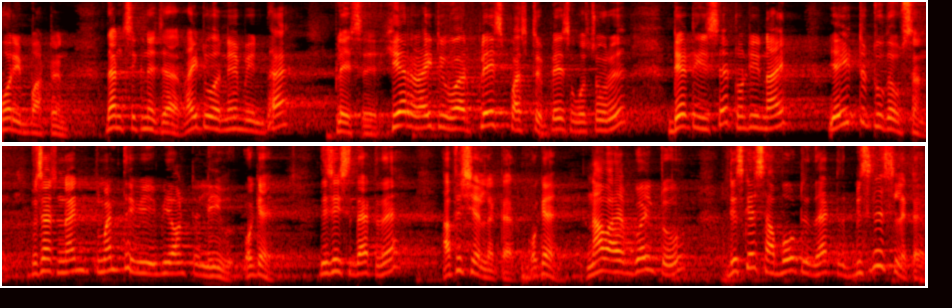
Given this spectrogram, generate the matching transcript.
மோர் இம்பார்ட்டன்ட் தென் சிக்னேச்சர் ரைட் யுவர் நேம் இன் த place. Here write your place first, place Osuru, date is 29, 8 2000, because 9th month we, we want to leave, okay. This is that the official letter, okay. Now I am going to discuss about that business letter.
